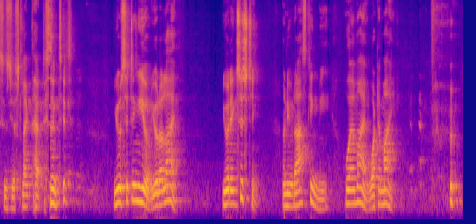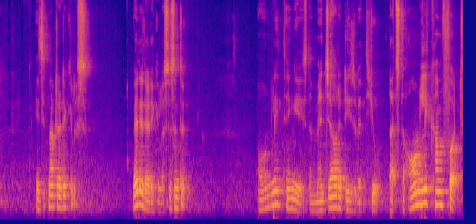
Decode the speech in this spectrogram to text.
This is just like that, isn't it? You're sitting here, you're alive, you're existing, and you're asking me, who am I, what am I? is it not ridiculous? Very ridiculous, isn't it? Only thing is, the majority is with you. That's the only comfort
